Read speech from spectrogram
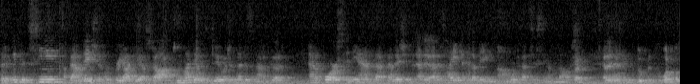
that if we could seed a foundation with pre-IPO stock, we might be able to do a tremendous amount of good. And of course, in the end, that foundation at, at its height ended up being um, worth about $60 million. Right. And it blueprint for what a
